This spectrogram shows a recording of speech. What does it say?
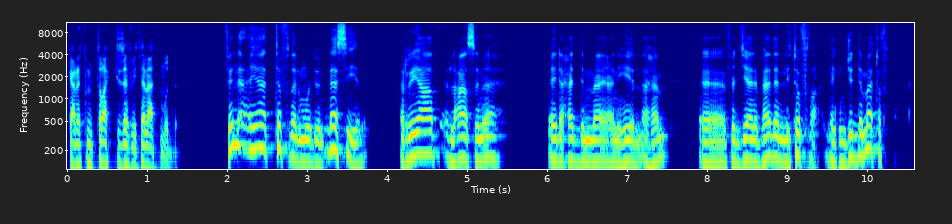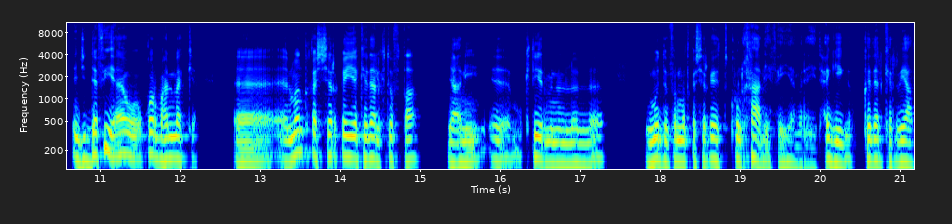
كانت متركزة في ثلاث مدن. في الأعياد تفضل مدن لا سيما الرياض العاصمة إلى حد ما يعني هي الأهم آه، في الجانب هذا اللي تفضى لكن جدة ما تفضى. جدة فيها وقربها المكة آه، المنطقة الشرقية كذلك تفضى. يعني آه، كثير من المدن في المنطقة الشرقية تكون خالية في أيام العيد حقيقة. وكذلك الرياض.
